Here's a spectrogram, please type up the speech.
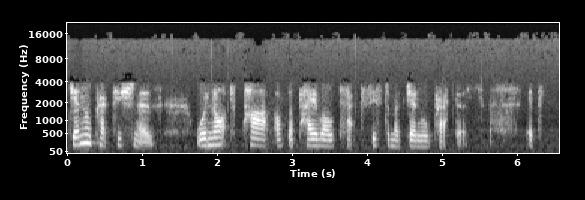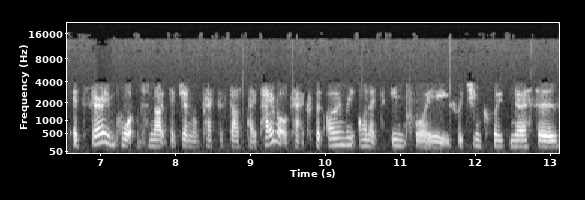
general practitioners were not part of the payroll tax system of general practice. It's it's very important to note that general practice does pay payroll tax, but only on its employees, which include nurses,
